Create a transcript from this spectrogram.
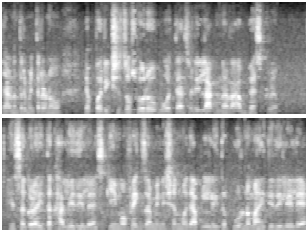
त्यानंतर मित्रांनो या परीक्षेचं स्वरूप व त्यासाठी लागणारा अभ्यासक्रम हे सगळं इथं खाली दिलं आहे स्कीम ऑफ एक्झामिनेशनमध्ये आपल्याला इथं पूर्ण माहिती दिलेली आहे.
